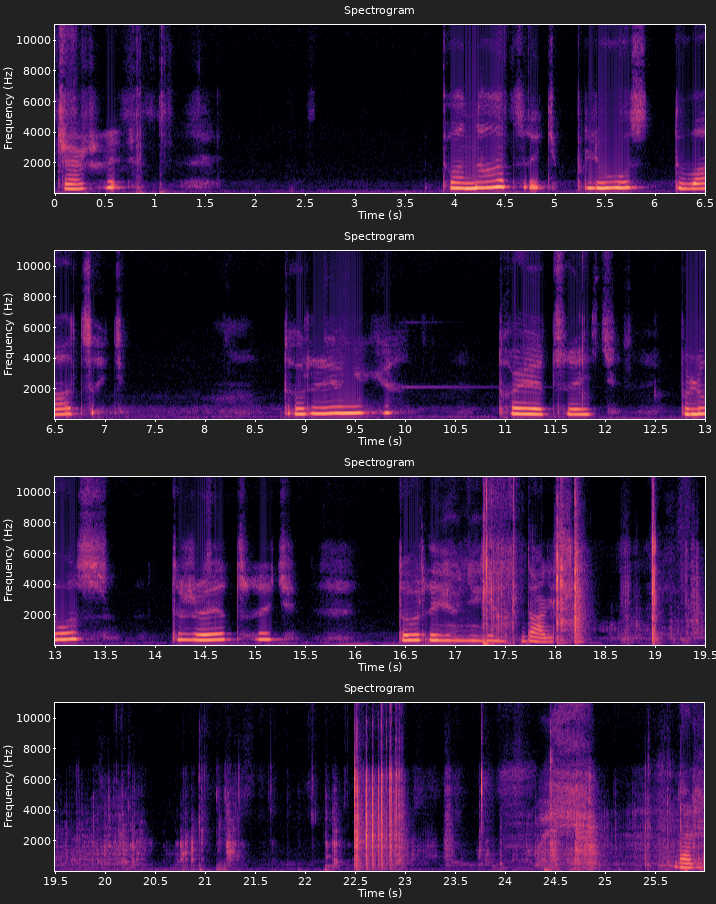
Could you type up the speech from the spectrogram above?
Чотири- 12 плюс 20 дорівнює 30 плюс 30 дорівнює. Далі. Далі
